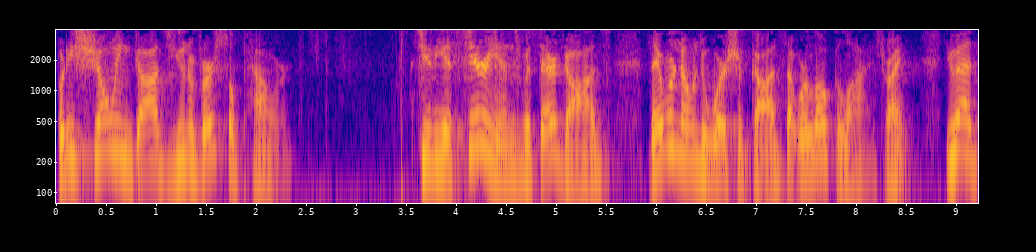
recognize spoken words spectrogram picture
but he's showing God's universal power. See, the Assyrians, with their gods, they were known to worship gods that were localized, right? You had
